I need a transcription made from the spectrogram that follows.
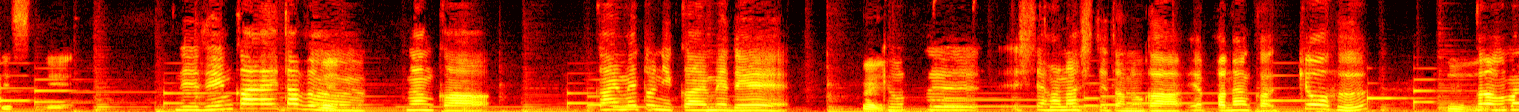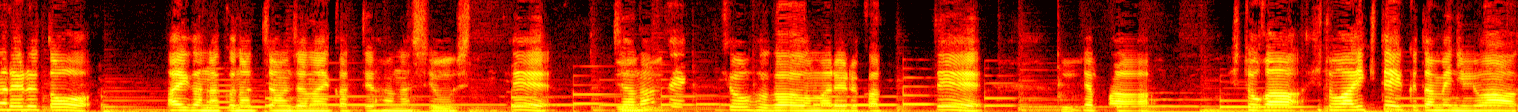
ですね。で前回多分、はなんか1回目と2回目ではい。共通して話してたのがやっぱなんか恐怖うんが生まれると愛がなくなっちゃうんじゃないかっていう話をしていて、じゃあなぜ恐怖が生まれるかってうん。やっぱ人が人は生きていくためには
